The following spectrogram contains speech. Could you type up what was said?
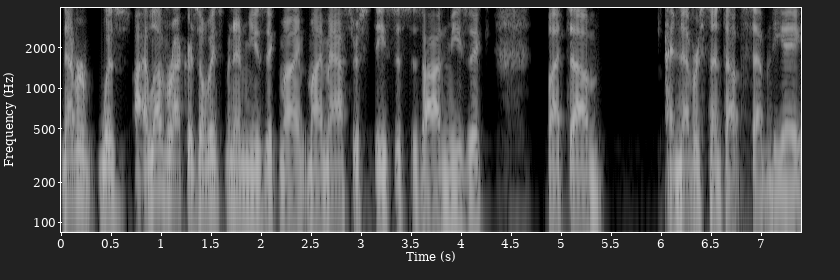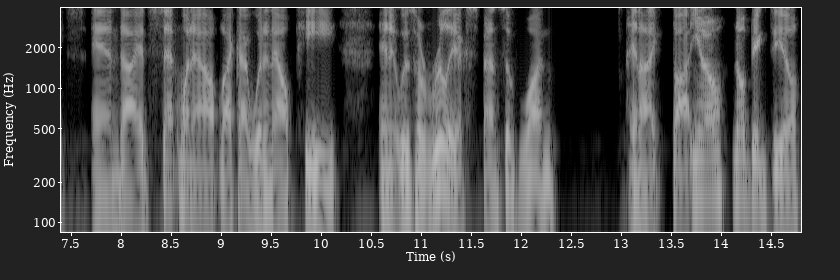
Never was. I love records. Always been in music. My my master's thesis is on music, but um, I never sent out 78s, and I had sent one out like I would an LP, and it was a really expensive one. And I thought, you know, no big deal.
